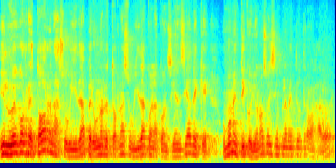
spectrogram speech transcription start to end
y luego retorna a su vida, pero uno retorna a su vida con la conciencia de que, un momentico, yo no soy simplemente un trabajador.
